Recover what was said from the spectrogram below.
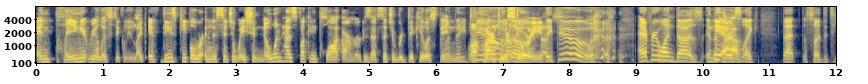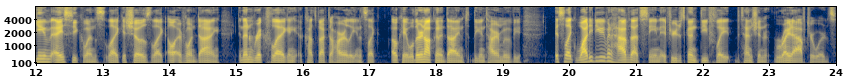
and playing it realistically. Like if these people were in this situation, no one has fucking plot armor because that's such a ridiculous but thing they to do. into a story. They do. everyone does in the Yeah. first like that. So the team A sequence, like it shows like oh everyone dying, and then Rick Flag and it cuts back to Harley, and it's like okay, well they're not going to die in the entire movie. It's like why did you even have that scene if you're just going to deflate the tension right afterwards?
